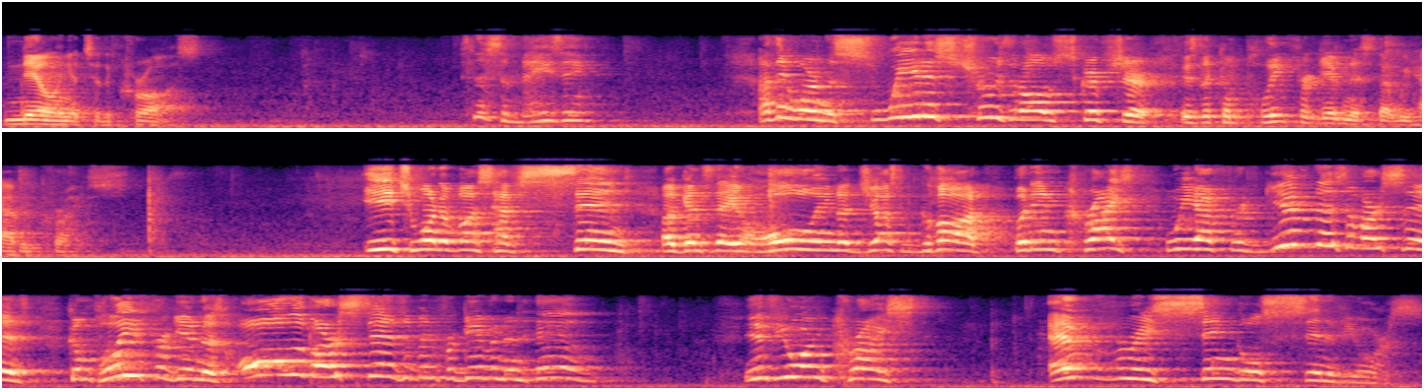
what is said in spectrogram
nailing it to the cross. Isn't this amazing? I think one of the sweetest truths in all of Scripture is the complete forgiveness that we have in Christ. Each one of us have sinned against a holy and a just God, but in Christ we have forgiveness of our sins, complete forgiveness. All of our sins have been forgiven in Him. If you are in Christ, every single sin of yours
